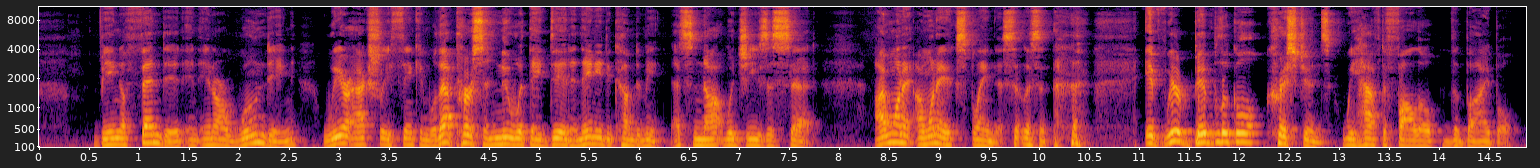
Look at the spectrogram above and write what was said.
being offended and in our wounding, we are actually thinking, well, that person knew what they did and they need to come to me. That's not what Jesus said. I want to I want to explain this. Listen. If we're biblical Christians, we have to follow the Bible.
